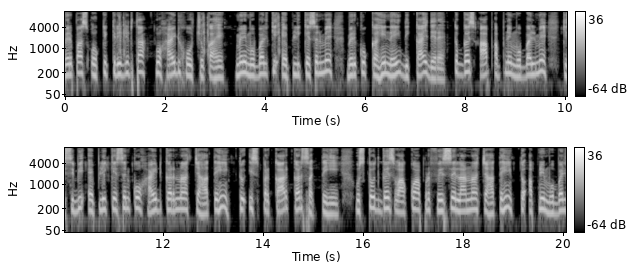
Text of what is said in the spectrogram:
मेरे पास ओके क्रेडिट था वो हाइड हो चुका है। मेरे मोबाइल की एप्लीकेशन में मेरे को कहीं नहीं दिखाई दे रहा है। तो गैस आप अपने मोबाइल में किसी भी एप्लीकेशन को हाइड करना चाहते हैं? तो इस प्रकार कर सकते हैं। उसके बाद गैस आपको आप फिर से लाना चाहते हैं तो अपने मोबाइल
